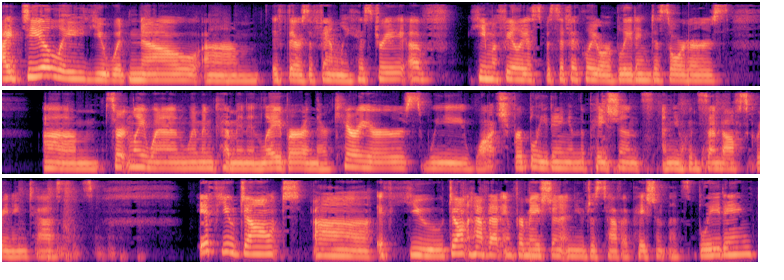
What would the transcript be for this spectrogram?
Ideally, you would know um, if there's a family history of hemophilia specifically or bleeding disorders. Um, certainly when women come in in labor and they're carriers, we watch for bleeding in the patients and you can send off screening tests. If you don't, uh, if you don't have that information and you just have a patient that's bleeding,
